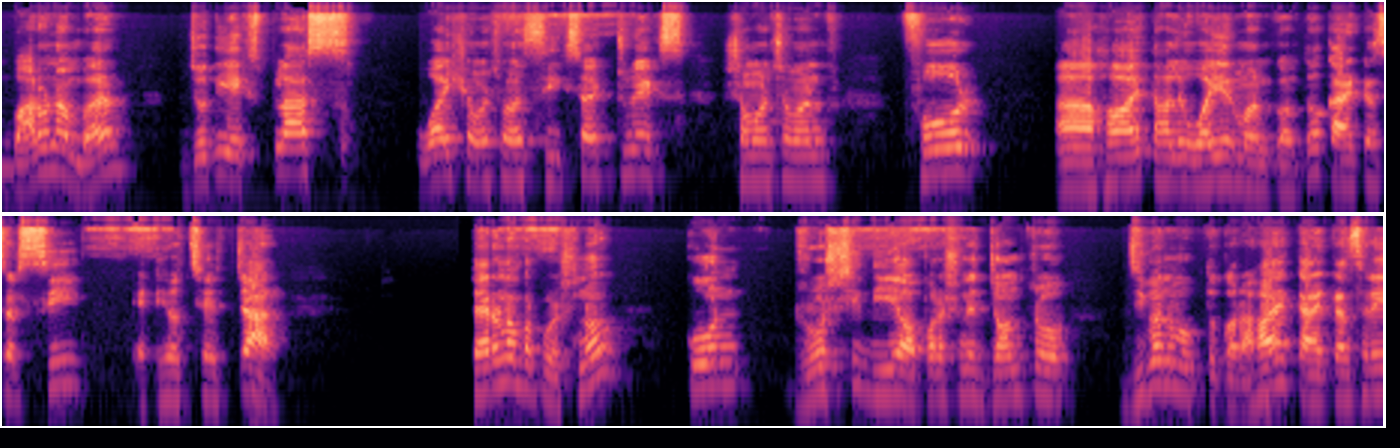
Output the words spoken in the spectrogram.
বারো নাম্বার, যদি এক্স প্লাস ওয়াই সমান সমান সিক্স আর টু এক্স সমান সমান ফোর হয়, তাহলে ওয়াই এর মান কত? কারেক্ট আনসার সি এটি হচ্ছে চার। তেরো নম্বর প্রশ্ন, কোন রশ্মি দিয়ে অপারেশনের যন্ত্র জীবাণুমুক্ত করা হয়? কারেক্ট আনসারে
